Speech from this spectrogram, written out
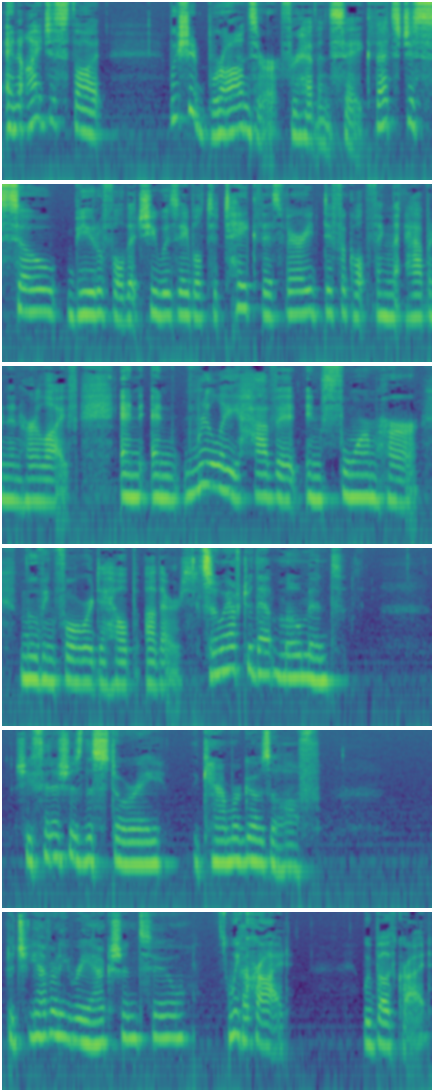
And I just thought, we should bronze her for heaven's sake. That's just so beautiful that she was able to take this very difficult thing that happened in her life and and really have it inform her moving forward to help others. So after that moment, she finishes the story, the camera goes off. Did she have any reaction to? We cried. We both cried.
